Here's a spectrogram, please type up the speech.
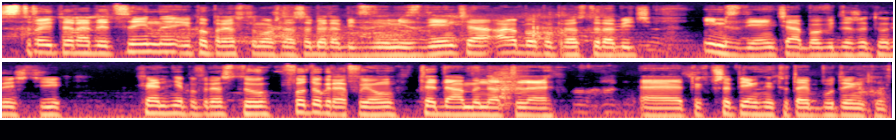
strój tradycyjny i po prostu można sobie robić z nimi zdjęcia, albo po prostu robić im zdjęcia, bo widzę, że turyści chętnie po prostu fotografują te damy na tle e, tych przepięknych tutaj budynków.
